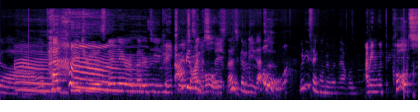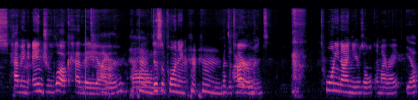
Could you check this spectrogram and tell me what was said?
Uh, Mm. Pats, Patriots. They they're a better team. Patriots, Falcons and. Colts. That's gonna be. That's a. Who do you think will win that one? I mean, with the Colts having Andrew Luck have a uh, Um, disappointing retirement. 29 years old, am I right? Yep.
